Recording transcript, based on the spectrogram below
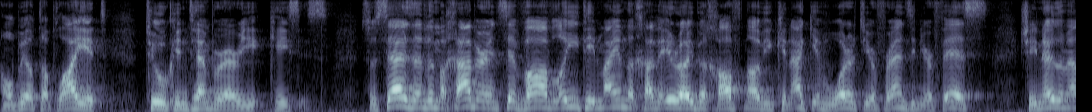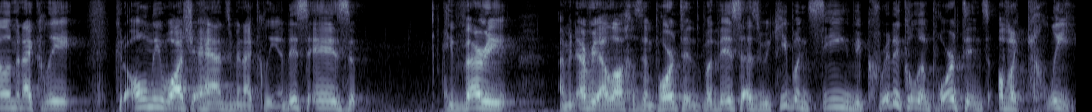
and we'll be able to apply it to contemporary cases. So it says that the Machaber and Sevav lo yitin mayim lechaveiroi bechafnav. You cannot give water to your friends in your fists. Sheinolim elam minakli. Could only wash your hands minakli. And this is a very, I mean, every Allah is important, but this, as we keep on seeing the critical importance of a kli.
